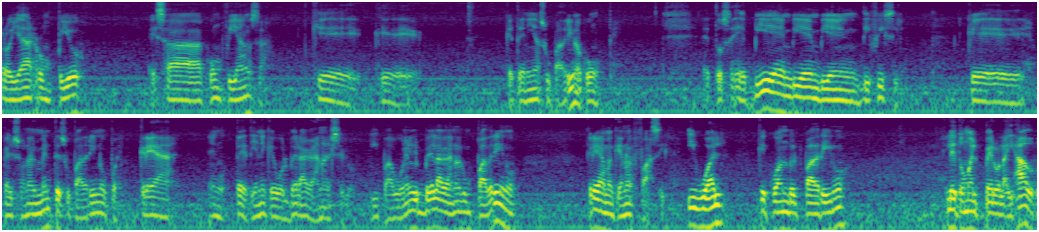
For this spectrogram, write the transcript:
Pero ya rompió esa confianza que, que, tenía su padrino con usted. Entonces es bien, bien, bien difícil que personalmente su padrino pues crea en usted, tiene que volver a ganárselo. Y para volver a ganar un padrino, créame que no es fácil. Igual que cuando el padrino le toma el pelo al ahijado.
